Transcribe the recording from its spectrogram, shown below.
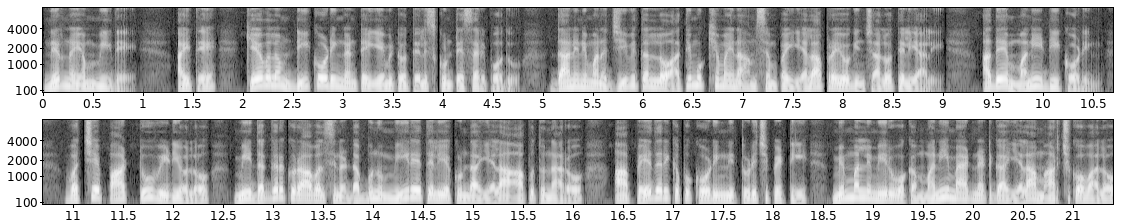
నిర్ణయం మీదే. అయితే కేవలం డీకోడింగ్ అంటే ఏమిటో తెలుసుకుంటే సరిపోదు. దానిని మన జీవితంలో అతి ముఖ్యమైన అంశంపై ఎలా ప్రయోగించాలో తెలియాలి. అదే మనీ డీకోడింగ్. వచ్చే పార్ట్ టూ వీడియోలో మీ దగ్గరకు రావలసిన డబ్బును మీరే తెలియకుండా ఎలా ఆపుతున్నారో ఆ పేదరికపు కోడింగ్ని తుడిచిపెట్టి మిమ్మల్ని మీరు ఒక మనీ మ్యాగ్నెట్గా ఎలా మార్చుకోవాలో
